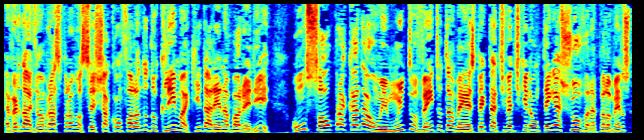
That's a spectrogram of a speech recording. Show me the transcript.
É verdade, um abraço para você, Chacon. Falando do clima aqui da Arena Barueri, um sol para cada um e muito vento também. A expectativa é de que não tenha chuva, né? Pelo menos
